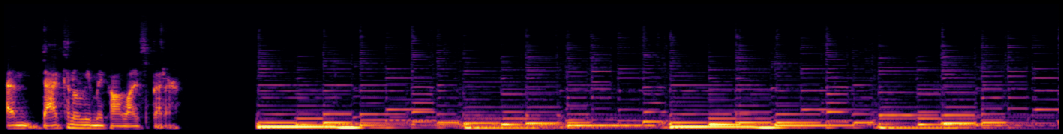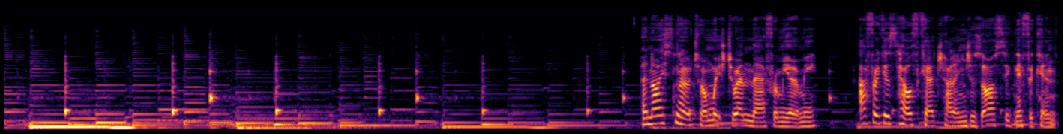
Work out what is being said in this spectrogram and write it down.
and that can only make our lives better. Nice note on which to end there from Yomi. Africa's healthcare challenges are significant,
